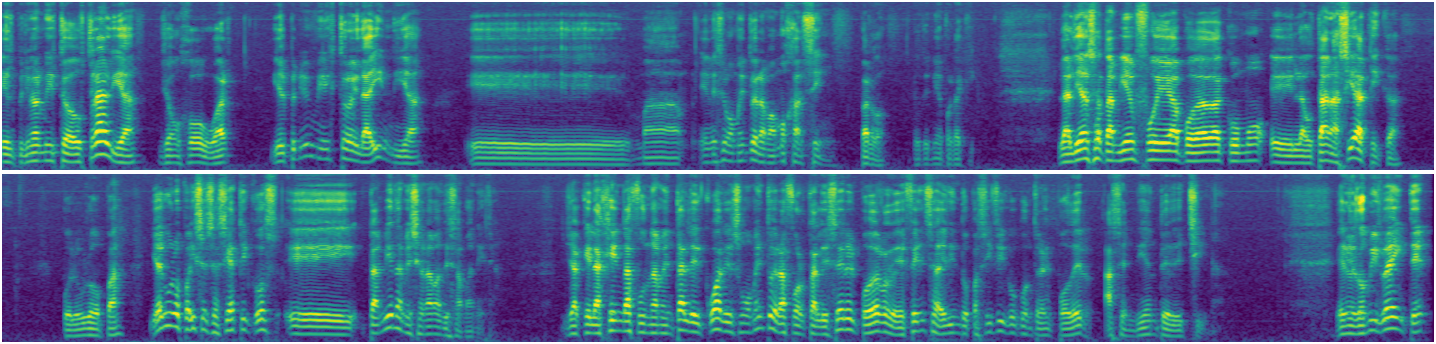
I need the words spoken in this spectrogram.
el primer ministro de Australia, John Howard, y el primer ministro de la India, eh, en ese momento era Manmohan Singh, perdón, lo tenía por aquí. La alianza también fue apodada como eh, la OTAN asiática por Europa, y algunos países asiáticos eh, también la mencionaban de esa manera ya que la agenda fundamental del cual en su momento era fortalecer el poder de defensa del Indo-Pacífico contra el poder ascendiente de China. En el 2020,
